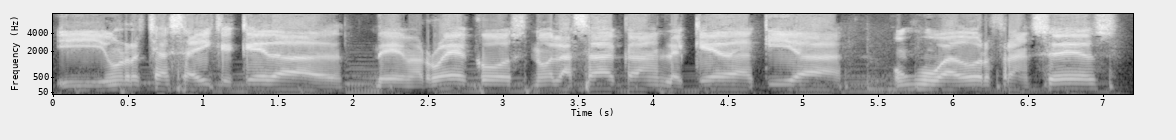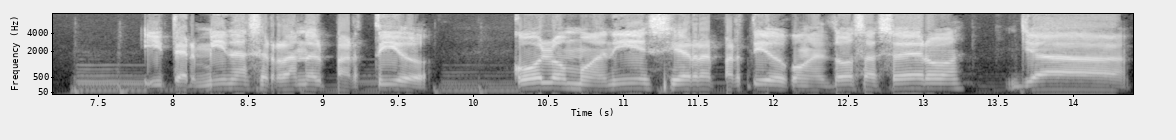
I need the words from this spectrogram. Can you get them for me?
y un rechazo ahí que queda de Marruecos, no la sacan, le queda aquí a un jugador francés y termina cerrando el partido. Colo Moaní cierra el partido con el 2 a 0, ya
